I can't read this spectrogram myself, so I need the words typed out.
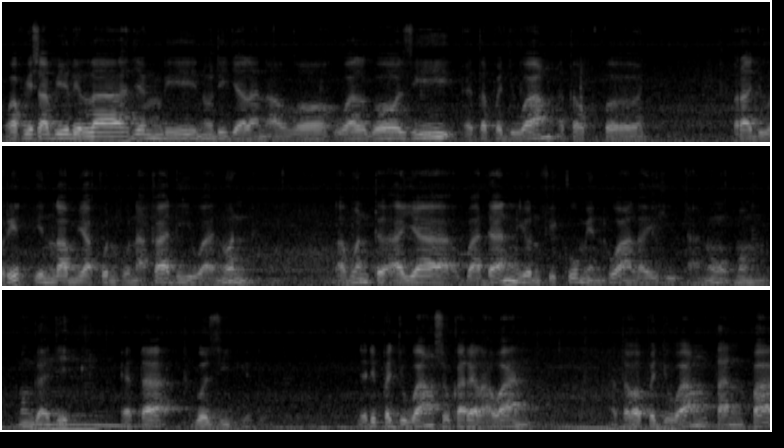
Wa fi sabilillah jeung di nu di jalan Allah. Wal gozi eta pejuang atau pe, prajurit in lam yakun hunaka diwanun lamun teu aya badan yunfiku minhu alaihi anu menggaji eta gozi gitu. Jadi pejuang sukarelawan atau pejuang tanpa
